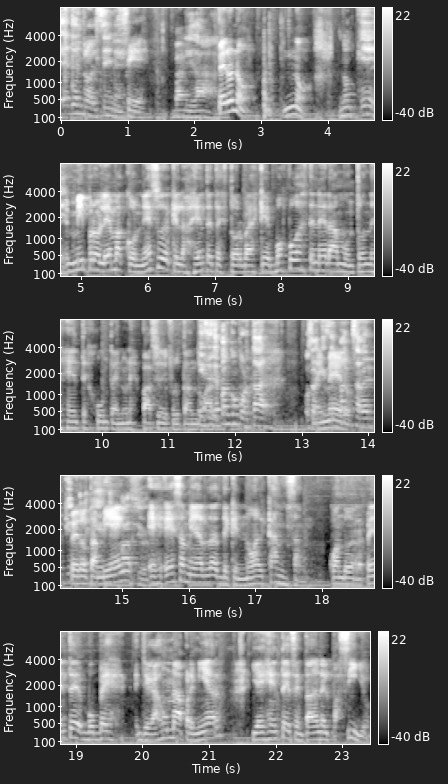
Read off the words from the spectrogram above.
es dentro del cine. Sí. Vanidad. Pero no. No. ¿No qué? Mi problema con eso de que la gente te estorba es que vos podés tener a un montón de gente junta en un espacio disfrutando Que se sepan comportar. O sea, que Primero, sepan saber qué pero también es esa mierda de que no alcanzan. Cuando de repente vos ves, llegas a una premiere y hay gente sentada en el pasillo.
